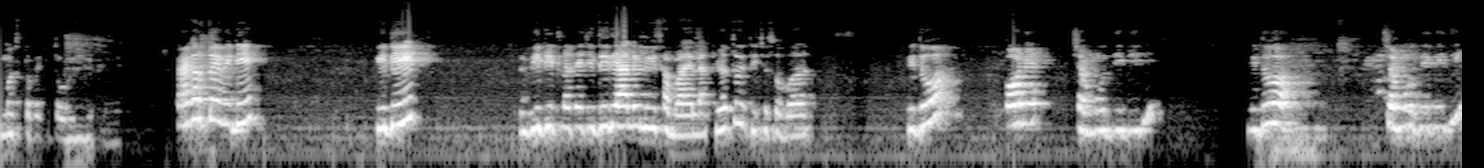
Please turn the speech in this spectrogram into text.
मस्तपैकी तोडून घेते मी. काय करतोय विधी? विधी? विधीतला त्याची दिदी आलेली सांभाळायला. खेळतोय तिच्यासोबत. विधू? कोण आहे? चमू दिदी. विधू? चमू दिदी.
